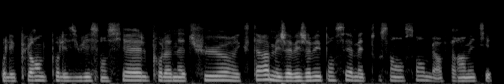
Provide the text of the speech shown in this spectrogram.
pour les plantes, pour les huiles essentielles, pour la nature, etc. Mais j'avais jamais pensé à mettre tout ça ensemble et en faire un métier.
